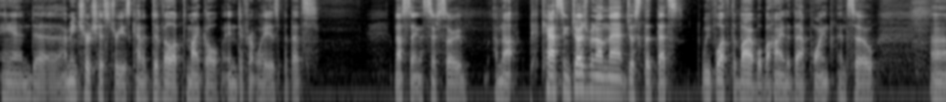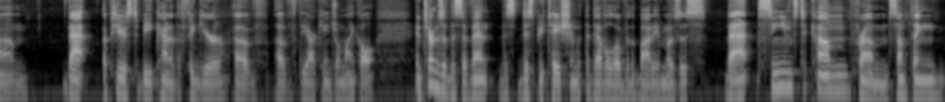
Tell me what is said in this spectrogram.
and uh, I mean, church history has kind of developed Michael in different ways, but that's not saying that's necessarily I'm not casting judgment on that. Just that that's we've left the Bible behind at that point, and so um, that appears to be kind of the figure of of the archangel Michael. In terms of this event, this disputation with the devil over the body of Moses, that seems to come from something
